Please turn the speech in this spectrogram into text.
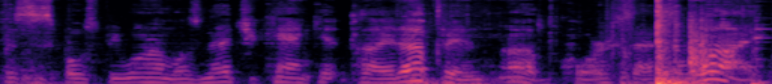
This is supposed to be one of those nets you can't get tied up in. Oh, of course, that's a lie.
